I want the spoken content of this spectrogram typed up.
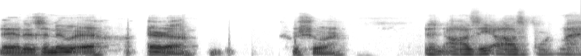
It is a new era. for sure. In Ozzy Osbourne land.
